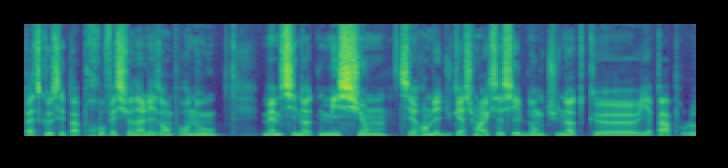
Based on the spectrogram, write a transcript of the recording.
Parce que c'est pas professionnalisant pour nous. Même si notre mission, c'est rendre l'éducation accessible. Donc, tu notes qu'il n'y a pas le,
